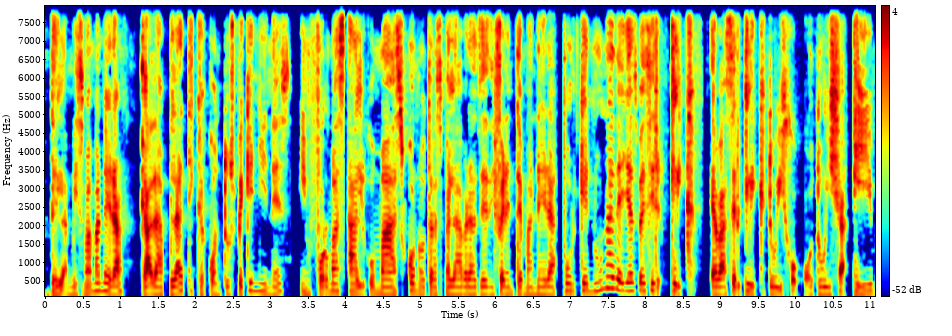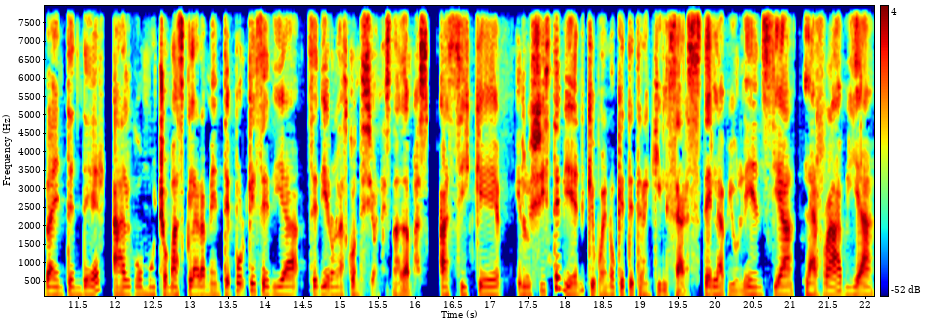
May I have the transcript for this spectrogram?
De la misma manera, cada plática con tus pequeñines informas algo más con otras palabras de diferente manera, porque en una de ellas va a decir clic, va a hacer clic tu hijo o tu hija y va a entender algo mucho más claramente porque ese día se dieron las condiciones, nada más. Así que lo hiciste bien, qué bueno que te tranquilizaste, la violencia, la rabia,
